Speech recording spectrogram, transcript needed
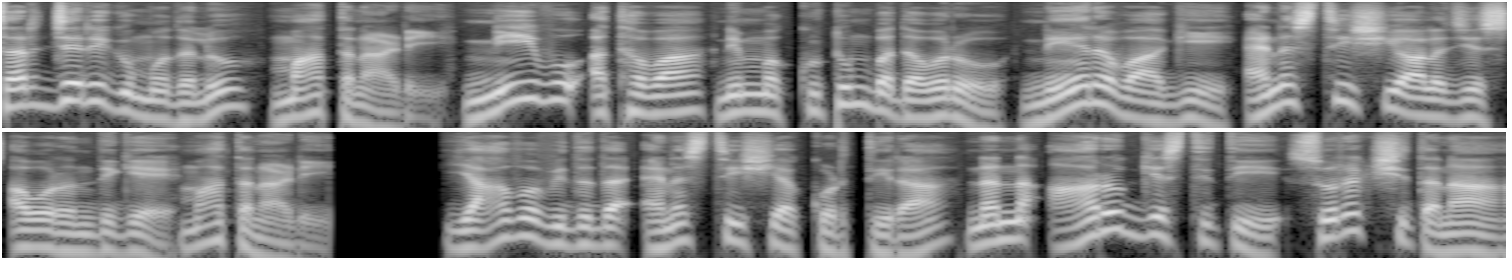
ಸರ್ಜರಿಗೂ ಮೊದಲು ಮಾತನಾಡಿ. ನೀವು ಅಥವಾ ನಿಮ್ಮ ಕುಟುಂಬದವರು ನೇರವಾಗಿ ಅನಸ್ಥಿಷಿಯಾಲಜಿಸ್ಟ್ ಅವರೊಂದಿಗೆ ಮಾತನಾಡಿ. ಯಾವ ವಿಧದ ಅನಸ್ಥೀಶಿಯಾ ಕೊಡ್ತೀರಾ? ನನ್ನ ಆರೋಗ್ಯ ಸ್ಥಿತಿ ಸುರಕ್ಷಿತನಾ?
